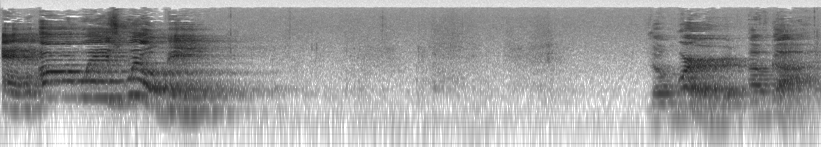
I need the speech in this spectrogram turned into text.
and always will be the Word of God.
